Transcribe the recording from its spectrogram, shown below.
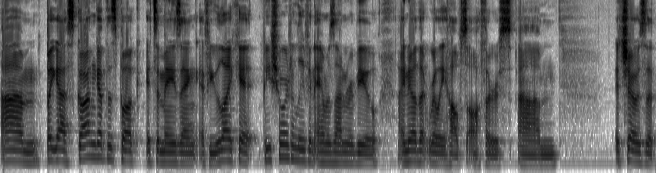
Um, but yes, go out and get this book. It's amazing. If you like it, be sure to leave an Amazon review. I know that really helps authors. Um, it shows that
